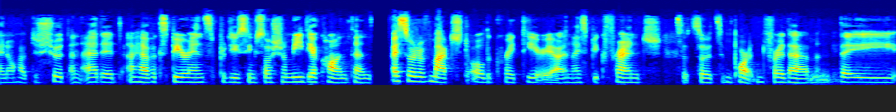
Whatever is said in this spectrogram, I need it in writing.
I know how to shoot and edit. I have experience producing social media content. I sort of matched all the criteria and I speak French, so, so it's important for them. And they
